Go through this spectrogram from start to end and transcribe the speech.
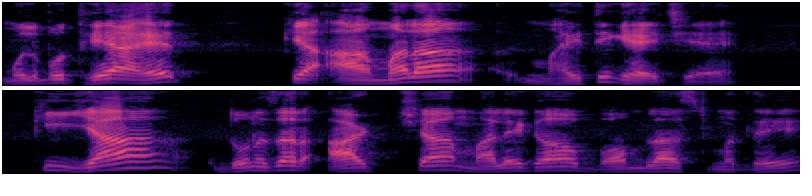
मूलभूत हे आहेत की आम्हाला माहिती घ्यायची आहे की या दोन हजार आठच्या मालेगाव बॉम्बलास्टमध्ये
